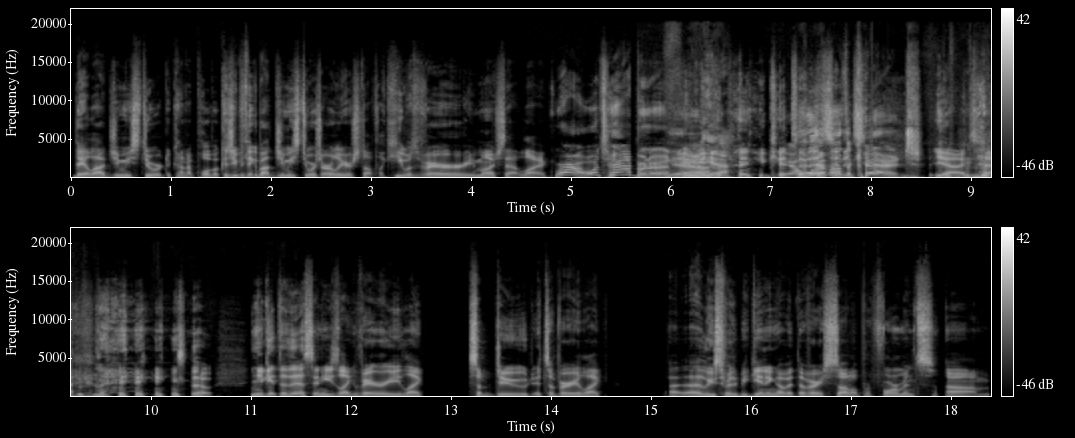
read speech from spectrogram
they allowed Jimmy Stewart to kind of pull up. Because if you think about Jimmy Stewart's earlier stuff, like he was very much that, like, wow, what's happening? You know? Yeah. and you get to this, and it's- carriage? yeah, exactly. so and you get to this, and he's like very like subdued. It's a very like, at least for the beginning of it, a very subtle performance. Um,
